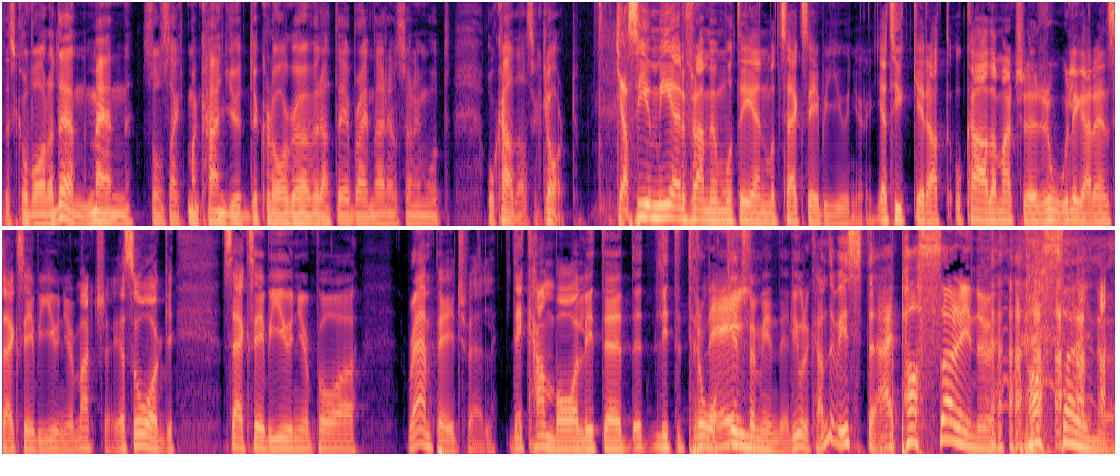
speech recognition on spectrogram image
det ska vara den. Men som sagt, man kan ju inte klaga över att det är Brian Danielson emot Okada såklart. Jag ser mer fram emot det än mot Zack Sabre Jr. Jag tycker att Okada-matcher är roligare än Zack Sabre Jr-matcher. Jag såg Zack Sabre Jr på Rampage väl? Det kan vara lite, lite tråkigt Nej. för min del. Jo, det kan det visst det. Nej, passa dig nu! Passa dig nu!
